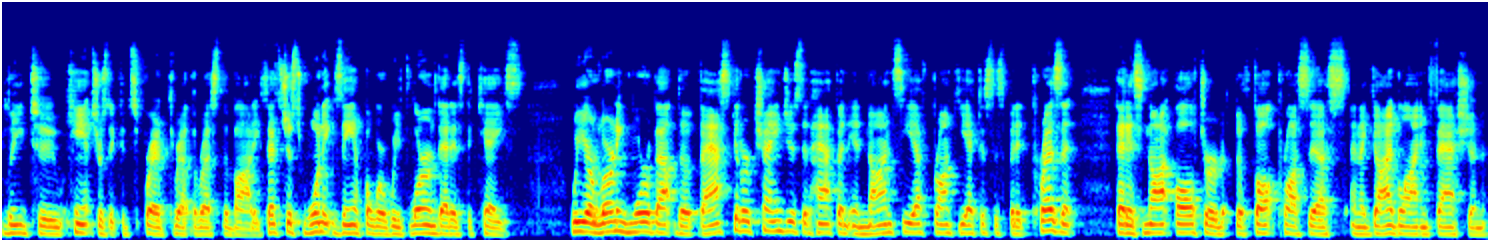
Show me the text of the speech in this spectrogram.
lead to cancers that could spread throughout the rest of the body. So that's just one example where we've learned that is the case. We are learning more about the vascular changes that happen in non CF bronchiectasis, but at present, that has not altered the thought process in a guideline fashion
